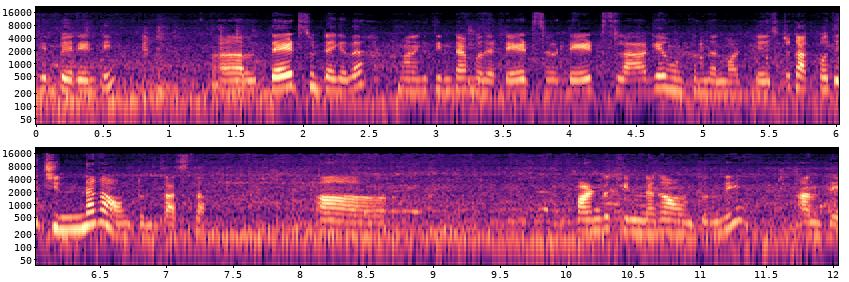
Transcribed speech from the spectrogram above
దీని పేరేంటి? డేట్స్ ఉంటాయి కదా మనకి తింటాం కదా డేట్స్ డేట్స్ లాగే ఉంటుంది అనమాట టేస్ట్. కాకపోతే చిన్నగా ఉంటుంది కాస్త. పండు చిన్నగా ఉంటుంది అంతే.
